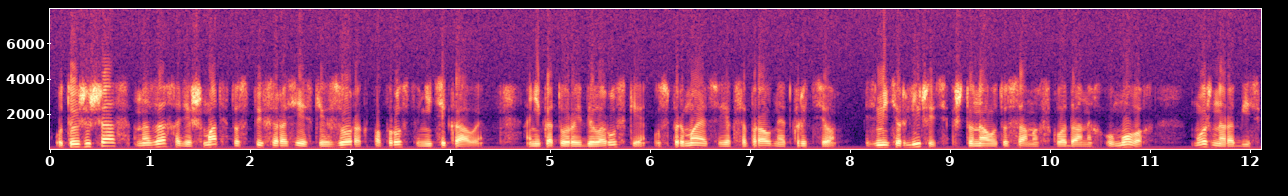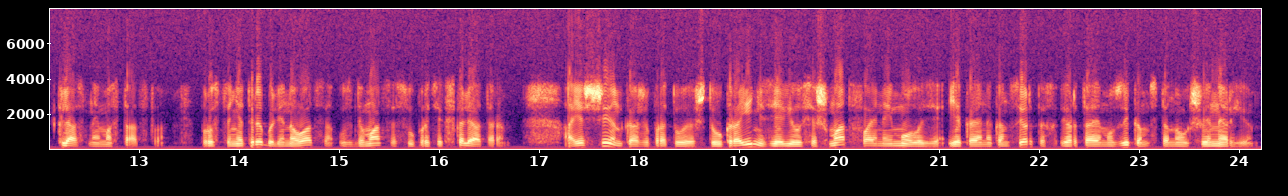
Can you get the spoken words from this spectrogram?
У той жа час на захадзе шмат хто з тых расійскіх зорак папросту не цікавы, а некаторыя беларускія ўспрымаюцца як сапраўднае адкрыццё. Зміцер лічыць, што нават у самых складаных умовах можна рабіць кляснае мастацтва. просто не трэба ленавацца уздымацца супраць экскалятара а яшчэ ён кажа пра тое што ў краіне з'явілася шмат файнай моладзі якая на канцэртах вяртае музыкам станоўчую энергію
